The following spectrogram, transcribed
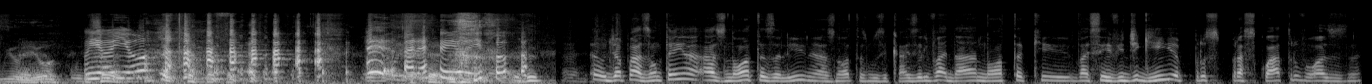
Ioiô. O ioiô. Parece um ioiô. É, o diapasão tem as notas ali, né, as notas musicais, ele vai dar a nota que vai servir de guia para as quatro vozes, né?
